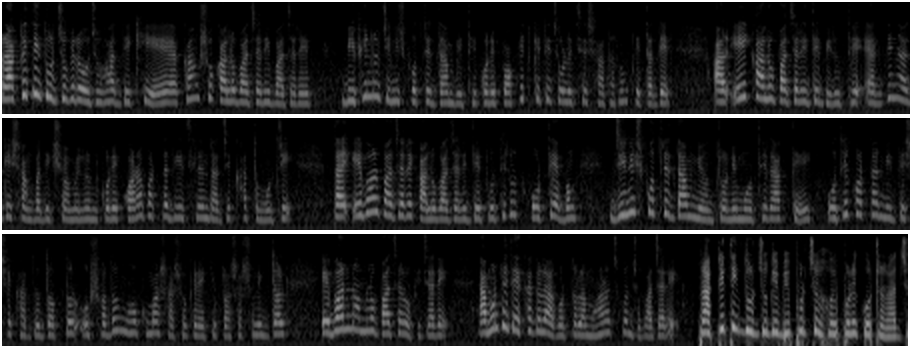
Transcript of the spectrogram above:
প্রাকৃতিক দুর্যোগের অজুহাত দেখিয়ে একাংশ কালোবাজারি বাজারে বিভিন্ন জিনিসপত্রের দাম বৃদ্ধি করে পকেট কেটে চলেছে সাধারণ ক্রেতাদের। আর এই কালোবাজারিদের বিরুদ্ধে একদিন আগে সাংবাদিক সম্মেলন করে কড়া বার্তা দিয়েছিলেন রাজ্যের খাদ্যমন্ত্রী। তাই এবার বাজারে কালোবাজারিদের প্রতিরোধ করতে এবং জিনিসপত্রের দাম নিয়ন্ত্রণের মধ্যে রাখতে অধিকর্তার নির্দেশে খাদ্য দপ্তর ও সদর মহকুমা শাসকের একটি প্রশাসনিক দল এবার নামলো বাজার অভিযানে। এমনটি দেখা গেল আগরতলা মহারাজগঞ্জ বাজারে। প্রাকৃতিক দুর্যোগে বিপর্যয় হয়ে পড়ে গোটা রাজ্য।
